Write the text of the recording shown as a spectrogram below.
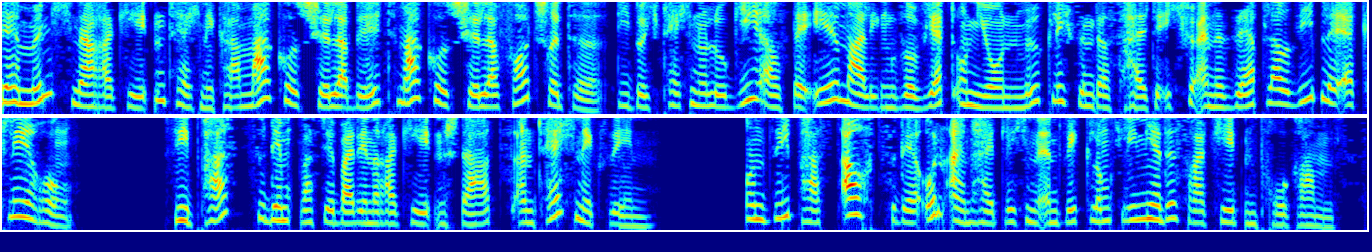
Der Münchner Raketentechniker Markus Schiller Bild Markus Schiller Fortschritte, die durch Technologie aus der ehemaligen Sowjetunion möglich sind, das halte ich für eine sehr plausible Erklärung. Sie passt zu dem, was wir bei den Raketenstarts an Technik sehen. Und sie passt auch zu der uneinheitlichen Entwicklungslinie des Raketenprogramms.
